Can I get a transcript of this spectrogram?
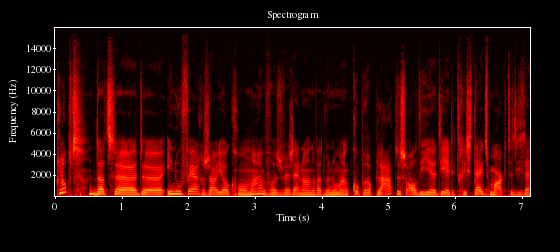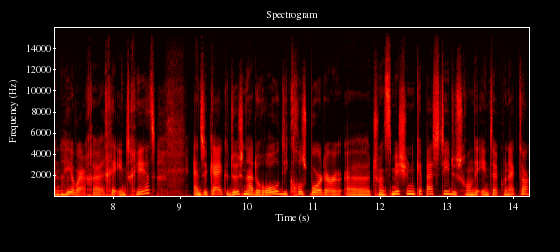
Klopt. Dat, uh, de, in hoeverre zou je ook gewoon, hè, we zijn aan wat we noemen een kopperen plaat. Dus al die, die elektriciteitsmarkten die zijn heel erg uh, geïntegreerd. En ze kijken dus naar de rol die cross-border transmission capacity, dus gewoon de interconnector.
